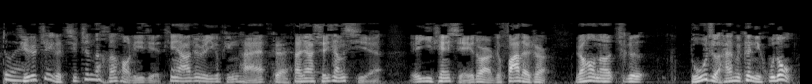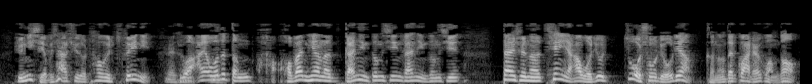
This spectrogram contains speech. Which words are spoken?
对，其实这个其实真的很好理解，天涯就是一个平台，对，大家谁想写，一天写一段就发在这儿，然后呢，这个读者还会跟你互动，就你写不下去的，他会催你，说，哎呀，我得等好好半天了，赶紧更新，赶紧更新。但是呢，天涯我就坐收流量，可能再挂点广告，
